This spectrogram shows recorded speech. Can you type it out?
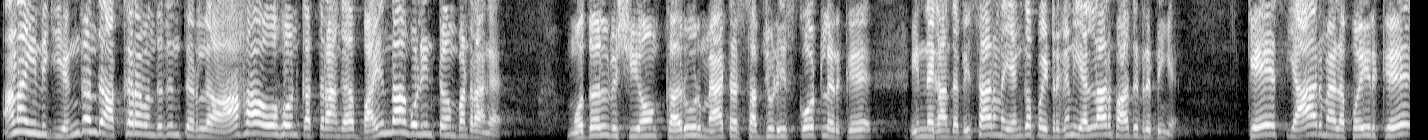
ஆனா இன்னைக்கு எங்க இருந்து அக்கறை வந்ததுன்னு தெரியல. ஆஹா ஓஹோன்னு கத்துறாங்க. பயந்தாங்கொழின்னு டேர்ம் பண்றாங்க. முதல் விஷயம் கரூர் மேட்டர் சப்ஜுடிஸ் கோர்ட்ல இருக்கு. இன்னைக்கு அந்த விசாரணை எங்க போயிட்டு இருக்குன்னு எல்லாரும் பார்த்துட்டு இருப்பீங்க. கேஸ் யார் மேல போயிருக்கு?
